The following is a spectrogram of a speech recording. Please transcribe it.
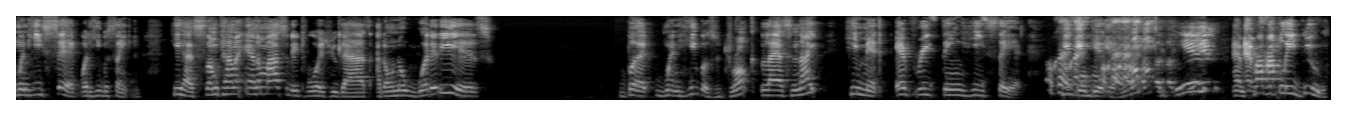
when he said what he was saying. He has some kind of animosity towards you guys. I don't know what it is, but when he was drunk last night, he meant everything he said. Okay. He will get drunk again and probably do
